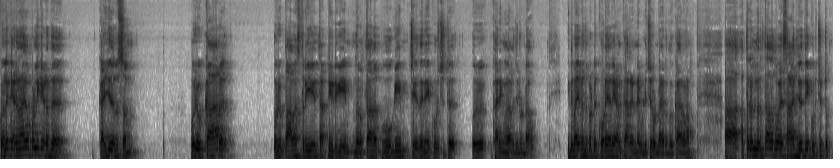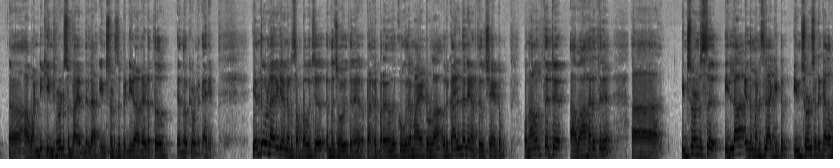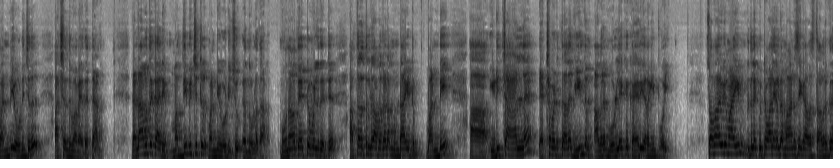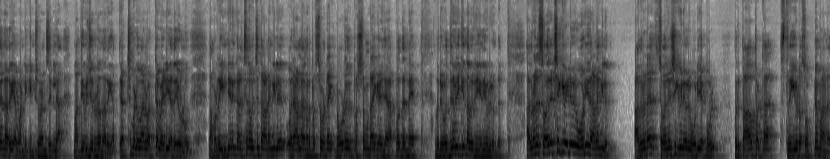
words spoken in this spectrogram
കൊല്ലം കരുനാഗപ്പള്ളിക്കടുത്ത് കഴിഞ്ഞ ദിവസം ഒരു കാറ് ഒരു പാവ സ്ത്രീയെ തട്ടിയിടുകയും നിർത്താതെ പോവുകയും ചെയ്തതിനെ കുറിച്ചിട്ട് ഒരു കാര്യങ്ങൾ അറിഞ്ഞിട്ടുണ്ടാവും. ഇതുമായി ബന്ധപ്പെട്ട് കുറേയേറെ ആൾക്കാർ എന്നെ വിളിച്ചിട്ടുണ്ടായിരുന്നു. കാരണം അത്തരം നിർത്താതെ പോയ സാഹചര്യത്തെ കുറിച്ചിട്ടും ആ വണ്ടിക്ക് ഇൻഷുറൻസ് ഉണ്ടായിരുന്നില്ല. ഇൻഷുറൻസ് പിന്നീടാണ് എടുത്തതും എന്നൊക്കെയുള്ള കാര്യം. എന്തുകൊണ്ടായിരിക്കും അങ്ങനെ സംഭവിച്ചത് എന്ന ചോദ്യത്തിന് പലരും പറയുന്നത് ക്രൂരമായിട്ടുള്ള ഒരു കാര്യം തന്നെയാണ് തീർച്ചയായിട്ടും. ഒന്നാമത്തെ തെറ്റ് ആ വാഹനത്തിന് ഇൻഷുറൻസ് ഇല്ല എന്ന് മനസ്സിലാക്കിയിട്ടും ഇൻഷുറൻസ് എടുക്കാതെ വണ്ടി ഓടിച്ചത് അക്ഷന്തിമമായ തെറ്റാണ്. രണ്ടാമത്തെ കാര്യം മദ്യപിച്ചിട്ട് വണ്ടി ഓടിച്ചു എന്നുള്ളതാണ്. മൂന്നാമത്തെ ഏറ്റവും വലിയ തെറ്റ് അത്തരത്തിലൊരു അപകടം ഉണ്ടായിട്ടും വണ്ടി ഇടിച്ച ആളിനെ രക്ഷപ്പെടുത്താതെ വീണ്ടും അവരെ മുകളിലേക്ക് കയറി ഇറങ്ങിപ്പോയി. സ്വാഭാവികമായും ഇതിലെ കുറ്റവാളികളുടെ മാനസികാവസ്ഥ അവർക്ക് തന്നെ അറിയാം. വണ്ടിക്ക് ഇൻഷുറൻസ് ഇല്ല മദ്യപിച്ചിട്ടുണ്ടെന്ന് അറിയാം. രക്ഷപ്പെടുവാനുള്ള ഒറ്റ വഴി അതേ ഉള്ളൂ. നമ്മുടെ ഇന്ത്യൻ കൾച്ചർ വെച്ചിട്ടാണെങ്കിൽ ഒരാൾ അങ്ങനെ പ്രശ്നം ഉണ്ടായി റോഡിൽ പ്രശ്നം ഉണ്ടായി കഴിഞ്ഞാൽ അപ്പോൾ തന്നെ അവർ ഉപദ്രവിക്കുന്ന ഒരു രീതി കൂടി ഉണ്ട് അവരുടെ സ്വരക്ഷയ്ക്ക് വേണ്ടി അവർ ഓടിയതാണെങ്കിലും അവരുടെ സ്വരക്ഷയ്ക്ക് വേണ്ടി അവർ ഓടിയപ്പോൾ ഒരു പാവപ്പെട്ട സ്ത്രീയുടെ സ്വപ്നമാണ്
